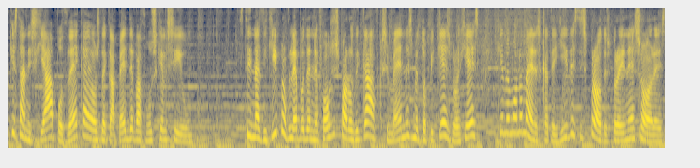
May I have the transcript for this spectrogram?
και στα νησιά από 10 έως 15 βαθμούς Κελσίου. Στην Αττική προβλέπονται νεφώσεις παροδικά αυξημένες με τοπικές βροχές και με μονομένες καταιγίδες τις πρώτες πρωινές ώρες.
